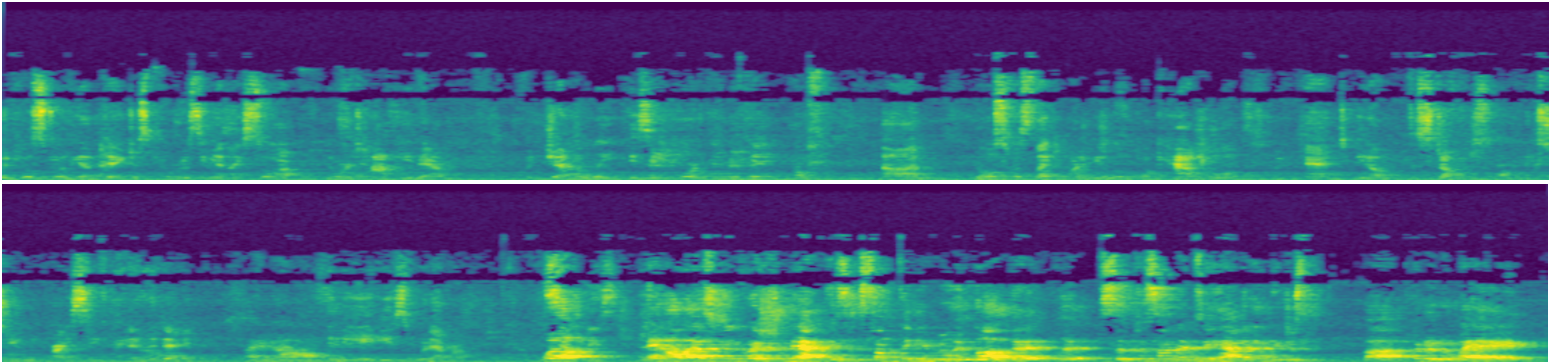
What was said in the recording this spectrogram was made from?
Goodwill store the other day, just perusing it, and I saw There. But generally, is it worth anything? Um, most of us like want to be a little more casual, and you know, the stuff was extremely pricey in the day. I know. In the 80s or whatever. Well, and I'll ask you a question back. Is it something you really love that, that so, because sometimes we have it and we just uh, put it away.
